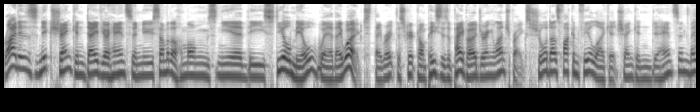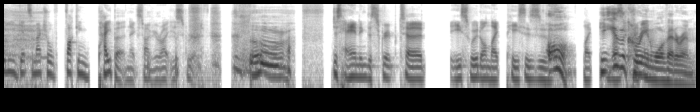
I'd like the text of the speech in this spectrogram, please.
Writers Nick Schenk and Dave Johannson knew some of the Hmongs near the steel mill where they worked. They wrote the script on pieces of paper during lunch breaks. Sure does fucking feel like it, Schenk and Johannson. Maybe get some actual fucking paper next time you write your script. oh, Just handing the script to Eastwood on like pieces of Oh, like. he is a paper. Korean War veteran.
